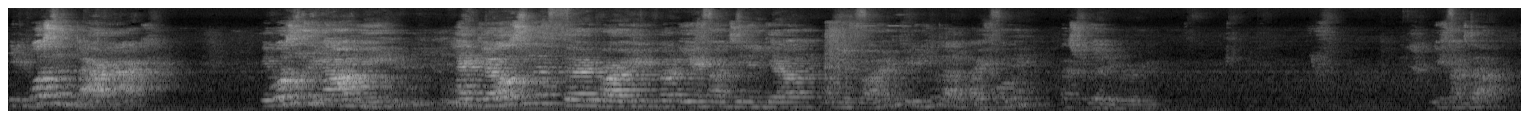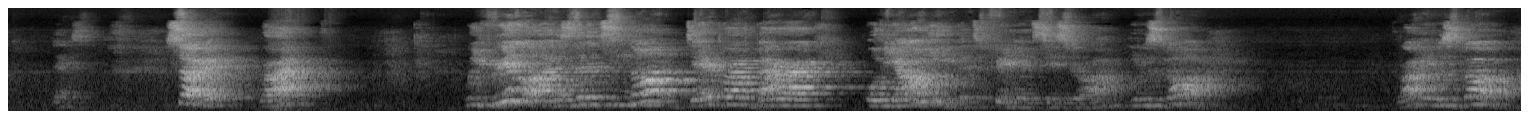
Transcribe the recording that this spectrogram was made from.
it wasn't Barak, it wasn't the army. Hey, girls in the third row who got earphones in and get on, on your phone, can you put that away for me? That's really rude. Earphones up. Thanks. So, right, we realize that it's not Deborah, Barak, or the army that defeated Sisera, it was God. Right? It was God.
